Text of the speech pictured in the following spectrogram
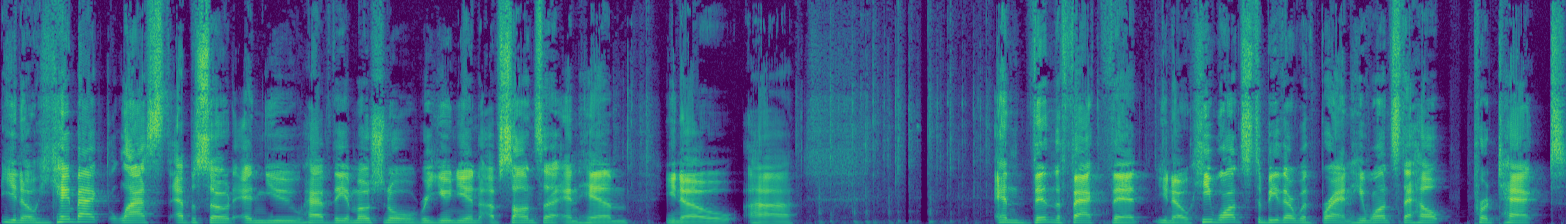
you know, he came back last episode and you have the emotional reunion of Sansa and him, you know, uh and then the fact that, you know, he wants to be there with Bran. He wants to help protect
